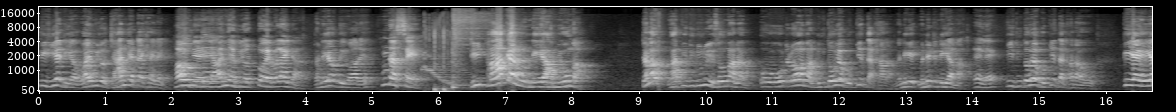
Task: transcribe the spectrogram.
PDF တွေကဝိုင်းပြီးတော့ဂျားညက်တိုက်ခိုက်လိုက်တယ်ဟုတ်တယ်ဂျာညက်ပြီးတော့တွယ်ပလိုက်တာဘယ်နှစ်ယောက်သေသွားတယ်20 ဒီဖားကန်လိုနေရာမျိုးမှာဒါတော့ငါပြည်သူလူထုတွေဆုံးမလားဟိုဟိုတလောကမှလူ၃ယောက်ကိုပြစ်တက်ထားတာမနေ့မနေ့တနေ့ရမှာအဲ့လေပြည်သူ၃ယောက်ကိုပြစ်တက်ထားတာကို KIA က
